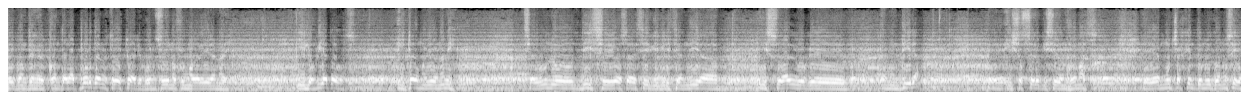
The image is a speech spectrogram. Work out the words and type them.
de contener contra la puerta de nuestro vestuario, porque nosotros no fuimos a agredir a nadie. Y los vi a todos, y todos me vieron a mí. Si alguno dice, osa decir que Cristian Díaz hizo algo que es mentira, eh, y yo sé lo que hicieron los demás. Eh, hay mucha gente muy conocida.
